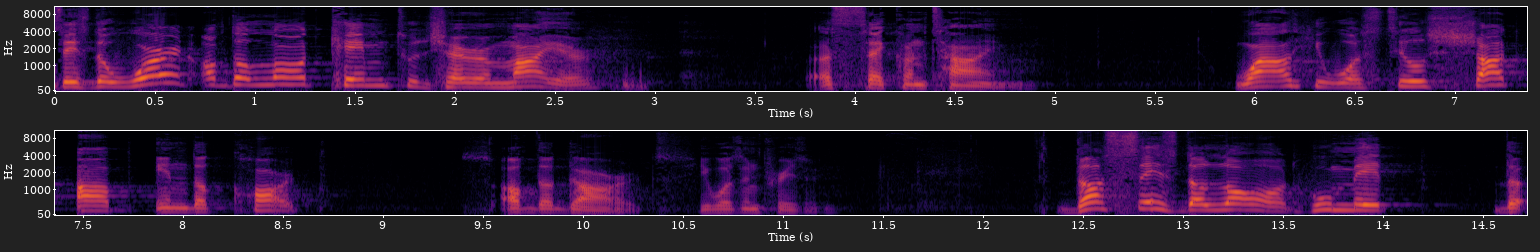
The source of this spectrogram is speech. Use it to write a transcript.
Says, The word of the Lord came to Jeremiah a second time while he was still shut up in the court of the guards. He was in prison. Thus says the Lord who made the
